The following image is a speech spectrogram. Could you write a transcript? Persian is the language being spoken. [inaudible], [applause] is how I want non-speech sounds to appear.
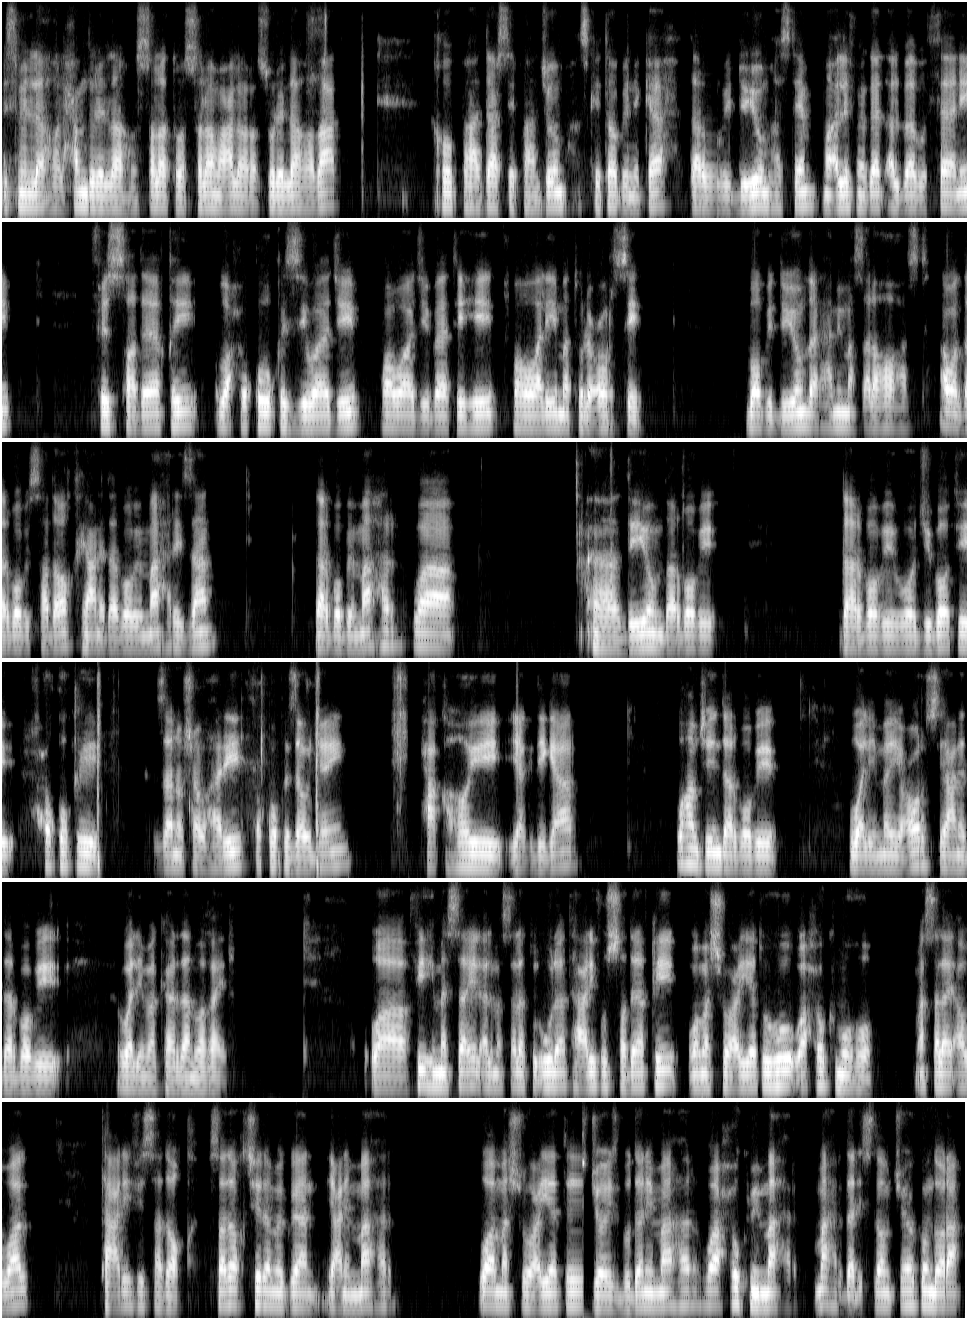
بسم الله والحمد لله والصلاة والسلام على رسول الله و بعد خب درس پنجم از کتاب نکاح. در دوم هستیم. مؤلف میگه الباب الثاني في الصداق وحقوق الزواج وواجباته ووليمة العرس. باب دوم در همین مسئله ها هست. اول در باب صداق یعنی در باب مهر زن در باب مهر و دیوم در باب در باب واجبات حقوق زن و شوهری حقوق زوجین حقهای یکدیگر. و همچنین در باب ولیمه عرس یعنی در باب ولیمه کردن و غیر. و فيه مسائل المسألة الأولى تعريف الصداق ومشروعيته وحكمه مسألة اول تعریف صداق. صداق چرا میگن یعنی مهر و مشروعیت جایز بودن مهر و حکم مهر. مهر در اسلام چه حکم داره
